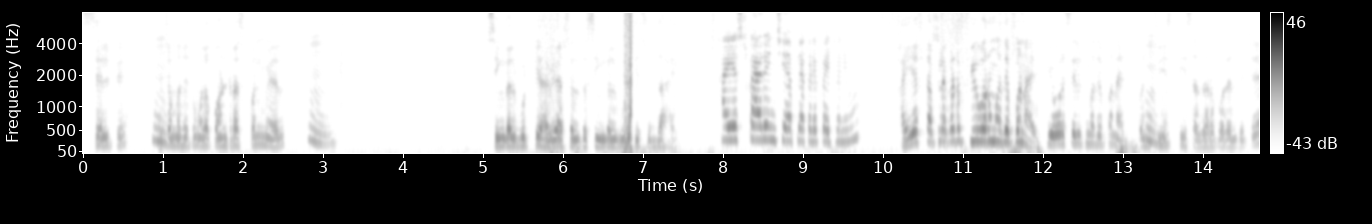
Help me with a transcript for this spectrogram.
सेल्फ आहे. त्याच्यामध्ये तुम्हाला कॉन्ट्रास्ट पण मिळेल. सिंगल बुट्टी हवी असेल तर सिंगल बुट्टी सुद्धा आहे. हायेस्ट काय रेंजची आहे आपल्याकडे पैठणी मग? हायेस्ट आपल्याकडे प्युअरमध्ये पण आहेत. प्युअर सिल्कमध्ये पण आहेत. पंचवीस तीस हजार पर्यंतचे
